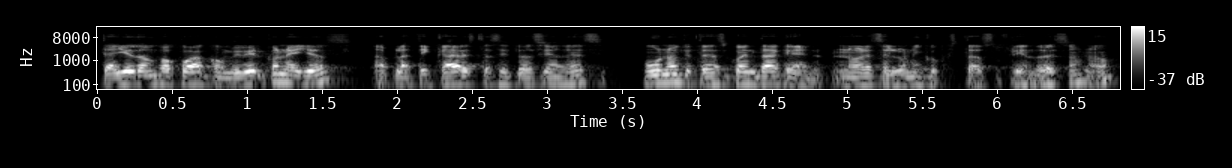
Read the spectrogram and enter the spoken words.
te ayuda un poco a convivir con ellos, a platicar estas situaciones. Uno, que te des cuenta que no eres el único que está sufriendo eso, ¿no?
